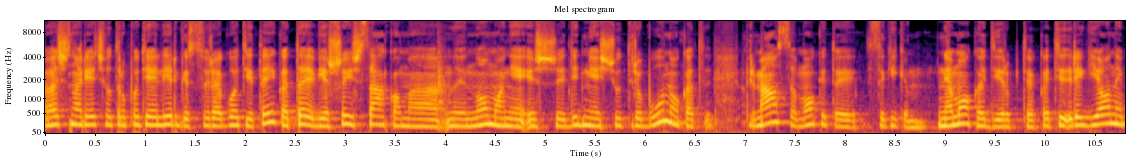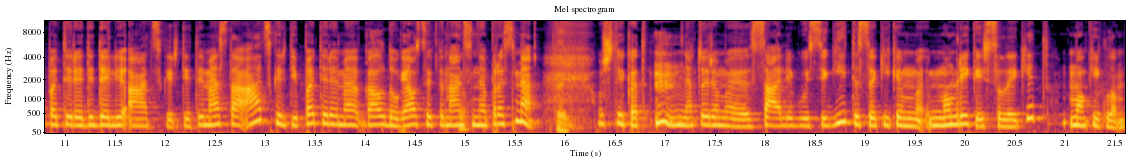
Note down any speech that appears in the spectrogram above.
Aš norėčiau truputėlį irgi sureaguoti į tai, kad ta viešai išsakoma nuomonė iš didmieščių tribūnų, kad pirmiausia, mokytojai, sakykime, nemoka dirbti, kad regionai patiria didelį atskirtį. Tai mes tą atskirtį patiriame gal daugiausiai finansinė prasme. Taip. Už tai, kad neturim sąlygų įsigyti, sakykime, mums reikia išsilaikyti mokyklom,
